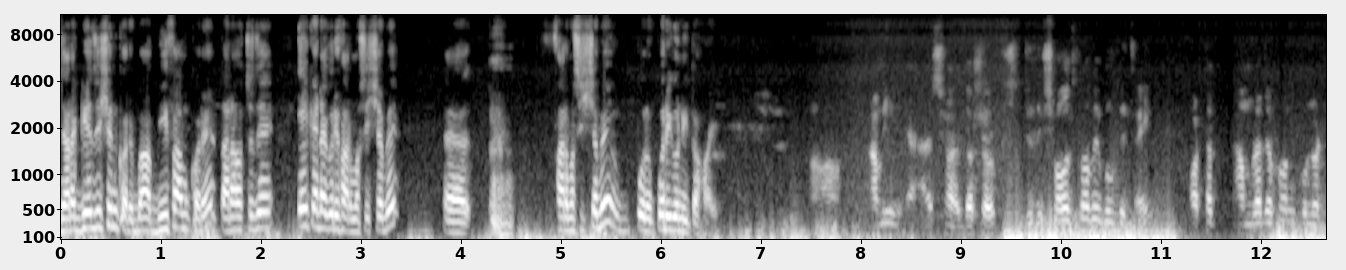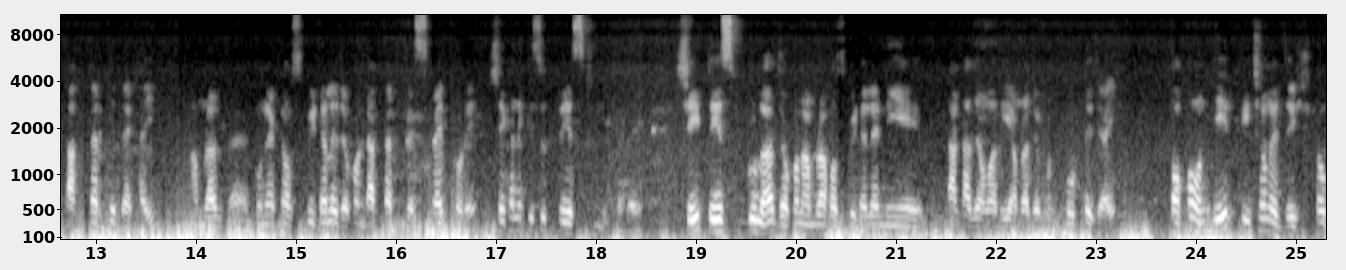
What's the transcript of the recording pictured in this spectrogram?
যারা গ্রাজুয়েশন করে বা বি ফার্ম করে, তারা হচ্ছে যে এ ক্যাটাগরি ফার্মাসি হিসাবে ফার্মাসি হিসাবে পরিগণিত হয়। আমি দর্শক, যদি সহজভাবে বলতে চাই, অর্থাৎ আমরা যখন কোনো ডাক্তারকে দেখাই, আমরা কোনো একটা হসপিটালে যখন ডাক্তার প্রেসক্রাইব করে, সেখানে কিছু টেস্ট নিতে দেয়। সেই টেস্টগুলো যখন আমরা হসপিটালে নিয়ে টাকা জমা দিয়ে আমরা যখন করতে যাই, তখন এর পিছনে যেসব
